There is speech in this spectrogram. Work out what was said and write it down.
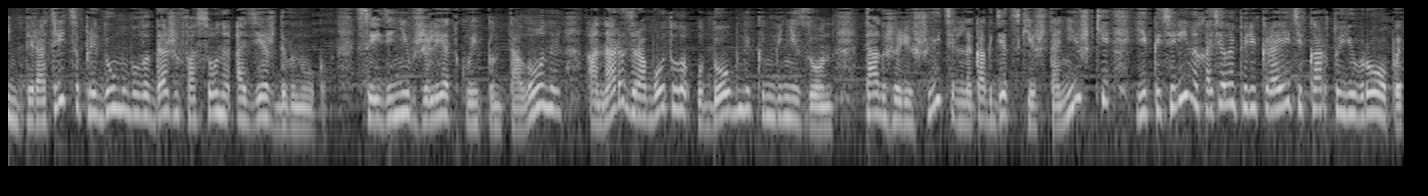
Императрица придумывала даже фасоны одежды внуков. Соединив жилетку и панталоны, она разработала удобный комбинезон. Так же решительно, как детские штанишки, Екатерина хотела перекроить и карту Европы,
